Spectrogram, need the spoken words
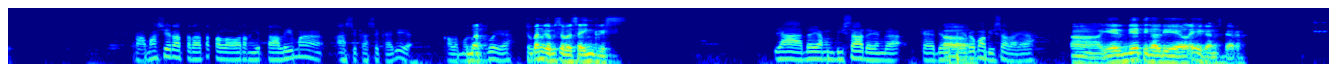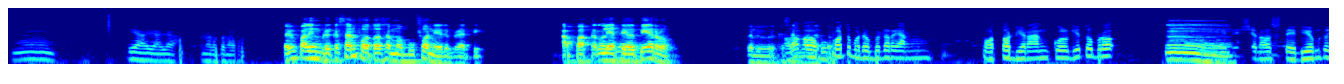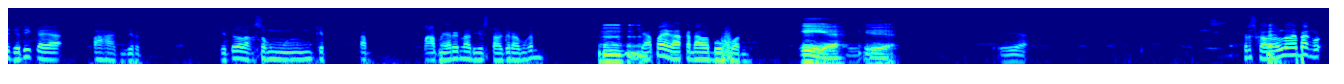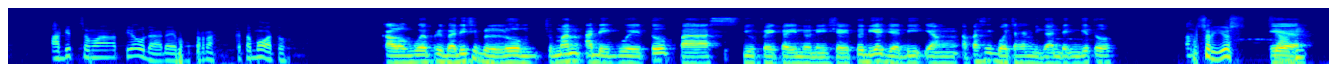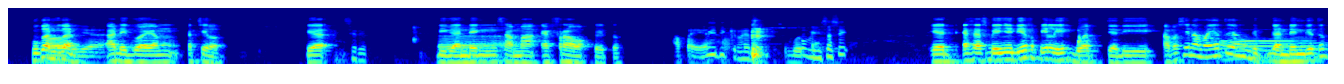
Ramah sih rata-rata kalau orang Italia mah asik-asik aja ya. Kalau menurut gue ya. Cuman gak bisa bahasa Inggris. Ya ada yang bisa, ada yang nggak. Kayak Del Piero oh. mah bisa lah ya. Oh, ya dia tinggal di LA kan sekarang. Hmm. Iya, iya, iya. Benar-benar. Tapi paling berkesan foto sama Buffon ya berarti. Apa lihat ya. Del Piero? Lebih berkesan. Kalau kalau Buffon tuh benar-benar yang foto dirangkul gitu, Bro. Hmm. Di National Stadium tuh jadi kayak ah anjir. Itu langsung kita pamerin lah di Instagram kan. Hmm. Siapa yang gak kenal Buffon? Iya, iya. Iya. Terus kalau nah. lu emang Adit sama Tio udah ada emang pernah ketemu atau? Kalau gue pribadi sih belum. Cuman adik gue itu pas Juve ke Indonesia itu dia jadi yang apa sih bocah yang digandeng gitu. Ah serius? Si iya. Bukan oh, bukan. Iya. Adik gue yang kecil. Dia digandeng uh, sama Evra waktu itu. Apa ya? Wih, keren. Kok bisa sih? Ya SSB-nya dia kepilih buat jadi apa sih namanya oh. tuh yang digandeng gitu?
